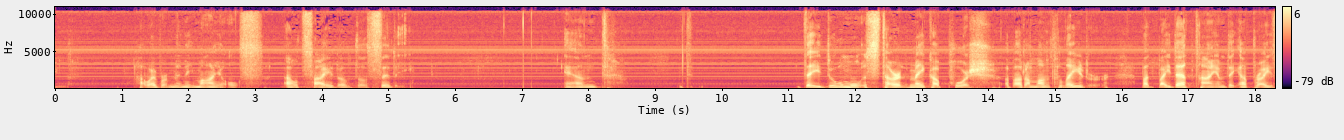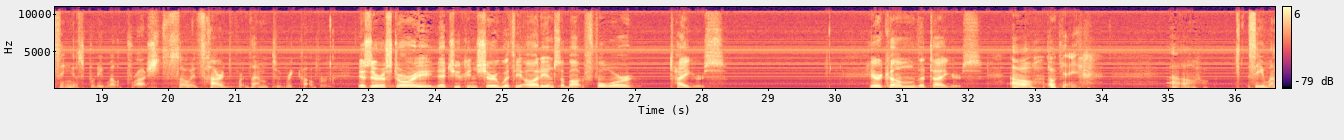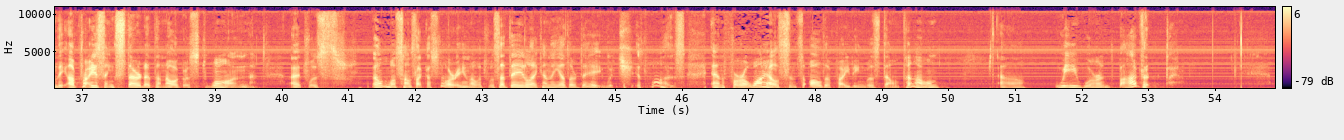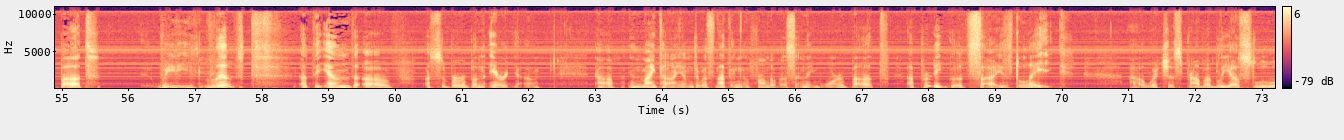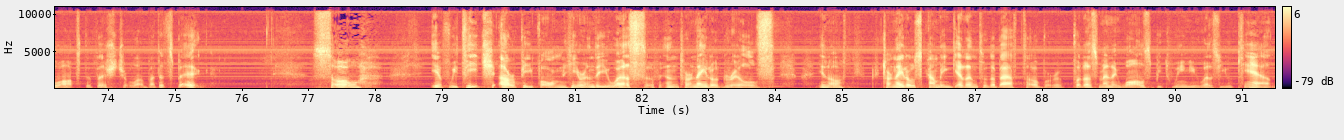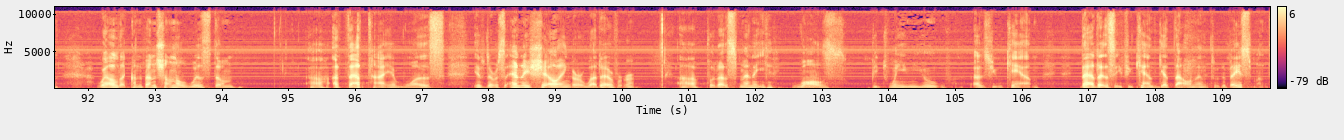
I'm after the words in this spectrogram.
however many miles outside of the city. And they do start make a push about a month later, but by that time the uprising is pretty well crushed, so it's hard for them to recover. Is there a story that you can share with the audience about four tigers? Here come the tigers. Oh, okay. Uh, see, when the uprising started on August 1, it was almost sounds like a story, you know, it was a day like any other day, which it was. And for a while, since all the fighting was downtown, uh, we weren't bothered. But we lived at the end of a suburban area. Uh, in my time, there was nothing in front of us anymore but a pretty good sized lake, uh, which is probably a slough off the Vistula, but it's big. So, if we teach our people here in the U.S. in tornado drills, you know, tornadoes coming, get into the bathtub or put as many walls between you as you can. Well, the conventional wisdom uh, at that time was if there was any shelling or whatever, uh, put as many walls between you as you can. That is, if you can't get down into the basement.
